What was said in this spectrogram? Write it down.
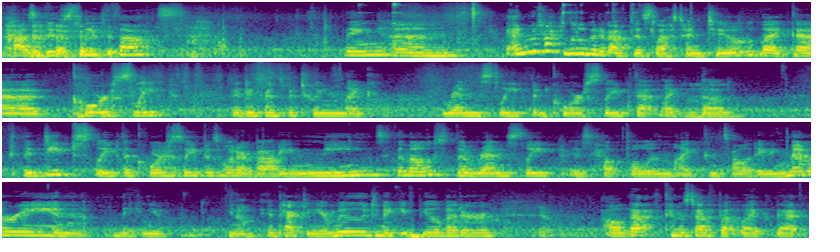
positive sleep thoughts thing. Um, and we talked a little bit about this last time too, like uh, core sleep, the difference between like REM sleep and core sleep. That like the the deep sleep, the core Mm-hmm. Yeah. sleep is what our body needs the most. The REM sleep is helpful in like consolidating memory and making you, you know, impacting your mood to make you feel better Yeah. all that kind of stuff but like that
